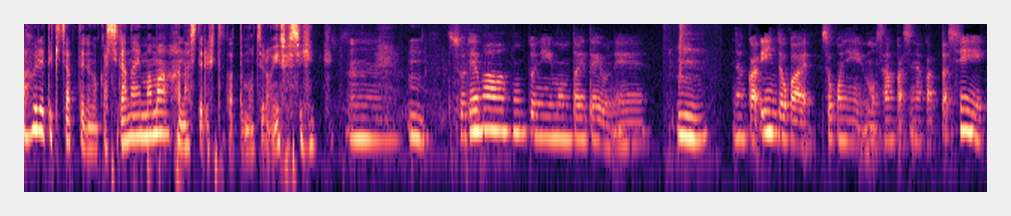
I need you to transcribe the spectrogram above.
溢れてきちゃってるのか知らないまま話してる人だってもちろんいるし。うん。うん。それは本当に問題だよね。うん。なんかインドがそこにも参加しなかったし、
